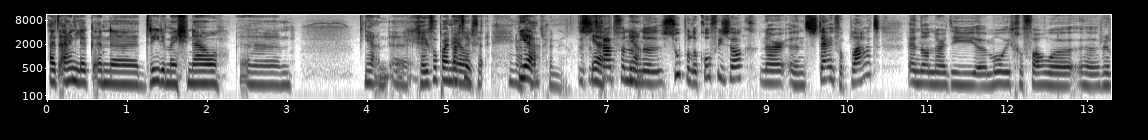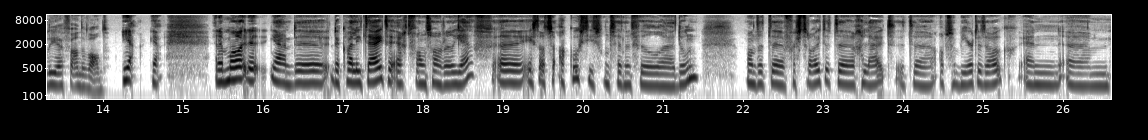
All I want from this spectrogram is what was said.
uiteindelijk een uh, driedimensionaal uh, ja, een, uh, gevelpaneel. Ja, ja. Dus het gaat van een soepele koffiezak naar een stijve plaat en dan naar die mooi gevouwen relief aan de wand. Ja, ja. En het mooie, de, ja, de, de kwaliteiten echt van zo'n relief uh, is dat ze akoestisch ontzettend veel uh, doen. Want het uh, verstrooit het geluid, het absorbeert het ook. En, um,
